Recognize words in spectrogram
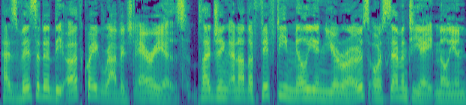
has visited the earthquake ravaged areas, pledging another 50 million euros or $78 million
